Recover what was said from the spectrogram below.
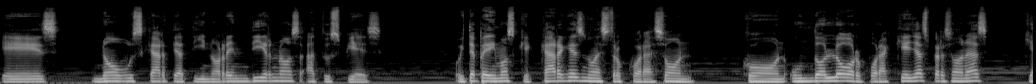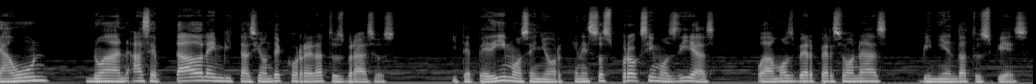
que es no buscarte a ti, no rendirnos a tus pies. Hoy te pedimos que cargues nuestro corazón con un dolor por aquellas personas que aún no han aceptado la invitación de correr a tus brazos y te pedimos, Señor, que en estos próximos días podamos ver personas viniendo a tus pies.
